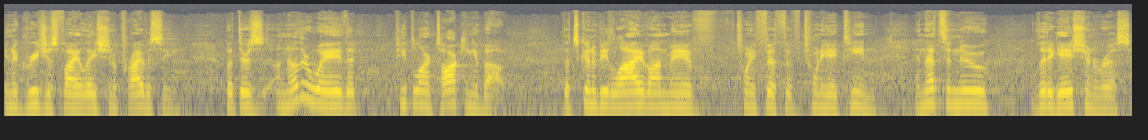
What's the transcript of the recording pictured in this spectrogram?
an egregious violation of privacy. But there's another way that people aren't talking about that's going to be live on May of 25th of 2018, and that's a new litigation risk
